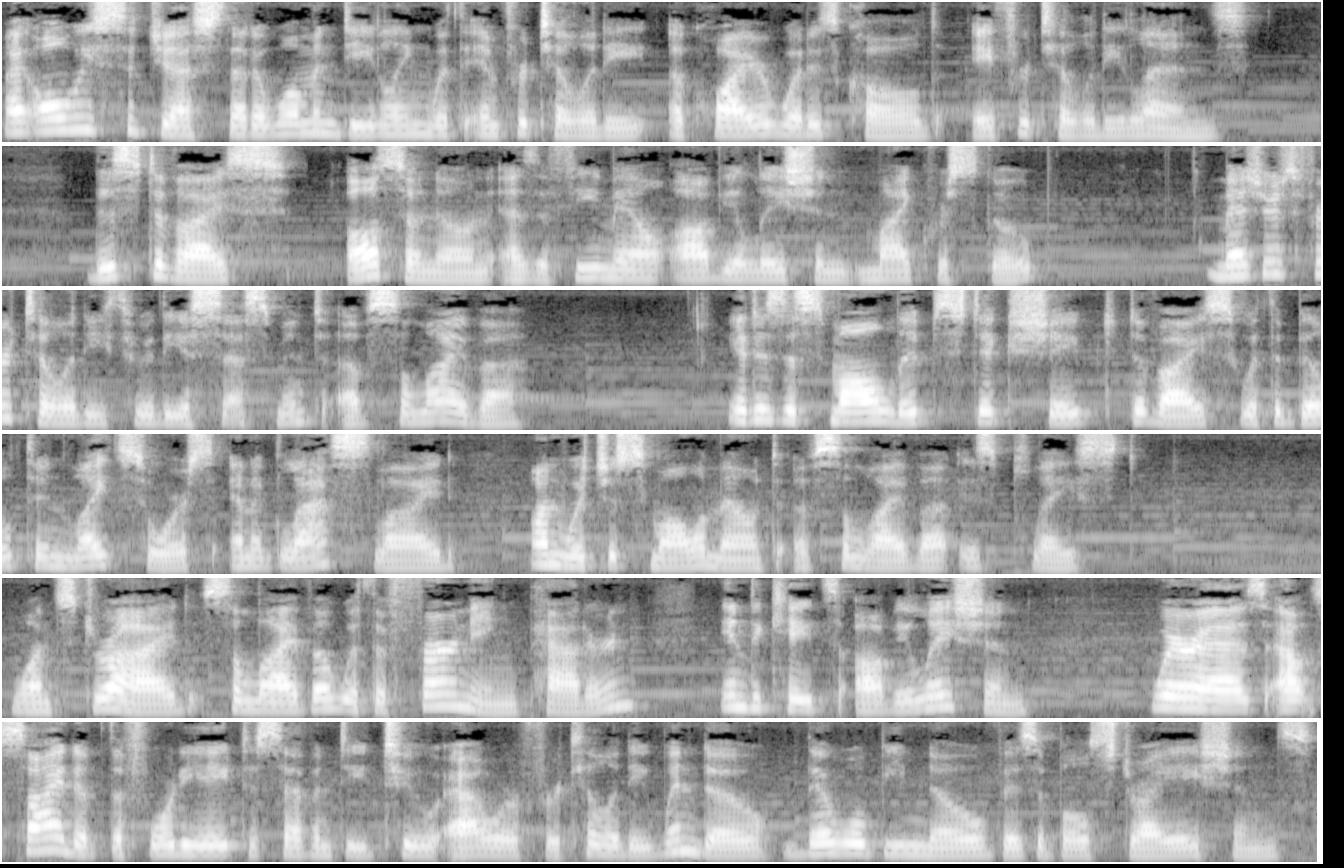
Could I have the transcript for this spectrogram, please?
I always suggest that a woman dealing with infertility acquire what is called a fertility lens. This device, also known as a female ovulation microscope, measures fertility through the assessment of saliva. It is a small lipstick shaped device with a built in light source and a glass slide on which a small amount of saliva is placed. Once dried, saliva with a ferning pattern indicates ovulation, whereas outside of the 48 to 72 hour fertility window, there will be no visible striations.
